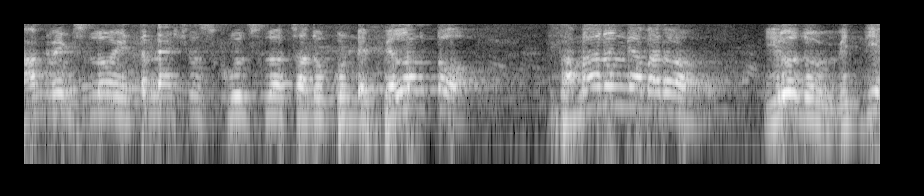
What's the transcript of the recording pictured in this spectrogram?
కాన్వెంట్స్లో ఇంటర్నేషనల్ స్కూల్స్లో చదువుకుండే పిల్లలతో సమానంగా మనం ఈరోజు విద్య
